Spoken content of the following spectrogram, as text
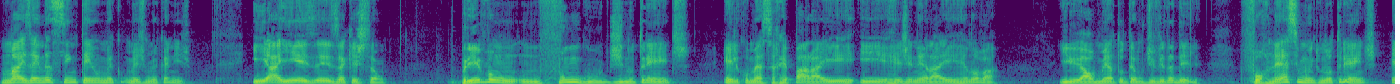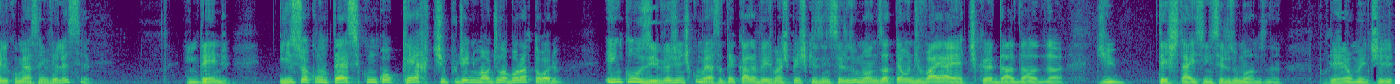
mas ainda assim tem o me- mesmo mecanismo. E aí, eis a questão. Priva um, um fungo de nutrientes, ele começa a reparar e, e regenerar e renovar. E aumenta o tempo de vida dele. Fornece muito nutriente, ele começa a envelhecer. Entende? Isso acontece com qualquer tipo de animal de laboratório. Inclusive, a gente começa a ter cada vez mais pesquisa em seres humanos, até onde vai a ética da, da- da- de testar isso em seres humanos, né? Porque realmente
